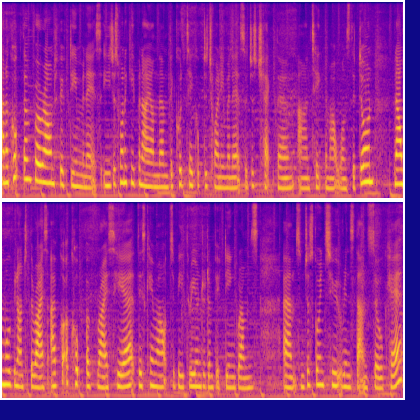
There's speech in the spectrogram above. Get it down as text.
and I cook them for around 15 minutes. You just want to keep an eye on them. They could take up to 20 minutes, so just check them and take them out once they're done. Now moving on to the rice. I've got a cup of rice here. This came out to be 315 grams. Um, so I'm just going to rinse that and soak it.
